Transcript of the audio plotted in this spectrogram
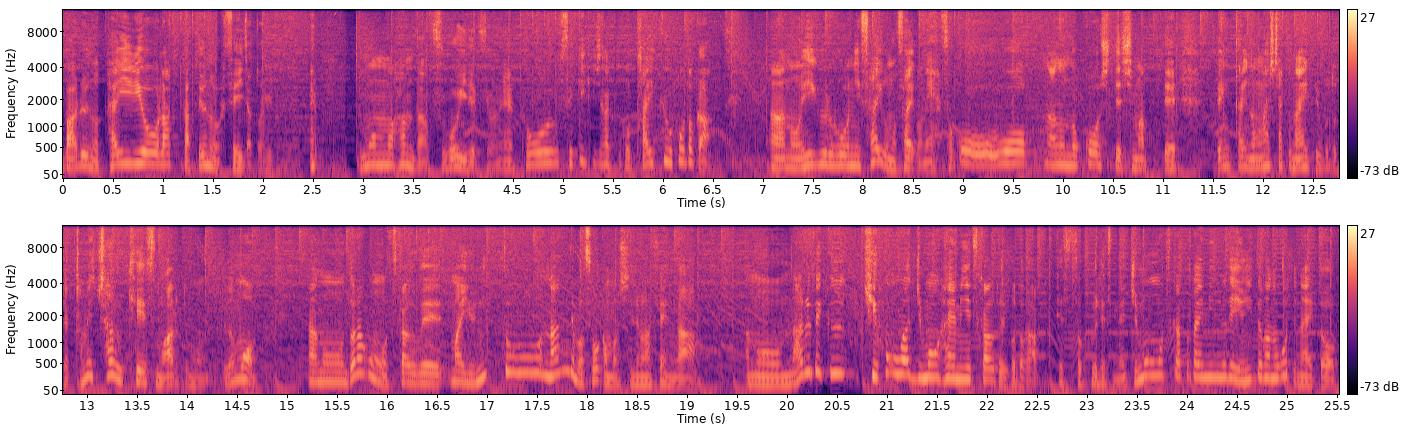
バルーンの大量落下というのを防いだというところですね。疑問の判断すごいですよね。投石機じゃなくてこう対空砲とか、あの、イーグル砲に最後の最後ね、そこをあの残してしまって、全開逃したくないということで、貯めちゃうケースもあると思うんですけども、あの、ドラゴンを使う上、まあ、ユニットを何でもそうかもしれませんが、あの、なるべく基本は呪文を早めに使うということが鉄則ですね。呪文を使ったタイミングでユニットが残ってないと、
